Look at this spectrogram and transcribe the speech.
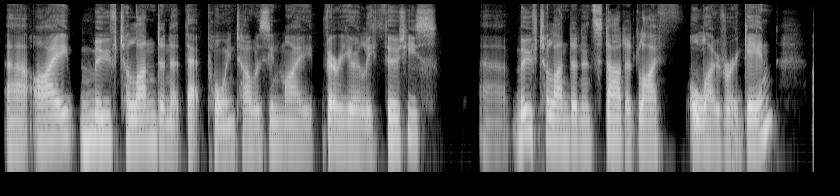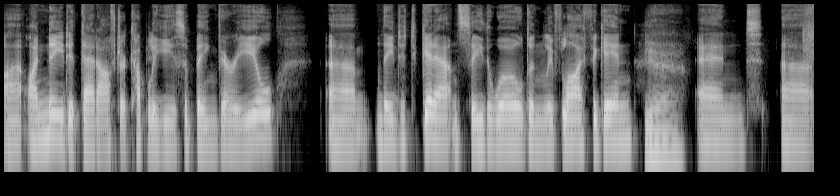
Uh, I moved to London at that point. I was in my very early 30s. Uh, moved to London and started life all over again. Uh, I needed that after a couple of years of being very ill. Um, needed to get out and see the world and live life again Yeah. and uh,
